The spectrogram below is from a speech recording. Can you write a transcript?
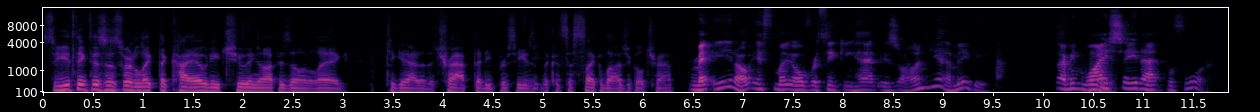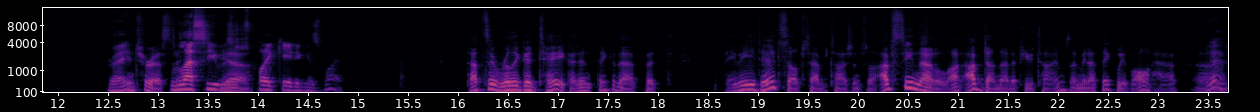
So you think this is sort of like the coyote chewing off his own leg to get out of the trap that he perceives it like it's a psychological trap? You know, if my overthinking hat is on, yeah, maybe. I mean, why Hmm. say that before, right? Interesting. Unless he was Yeah. just placating his wife. That's a really good take. I didn't think of that, but maybe he did self sabotage himself. I've seen that a lot. I've done that a few times. I mean, I think we've all have. Um, Yeah.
